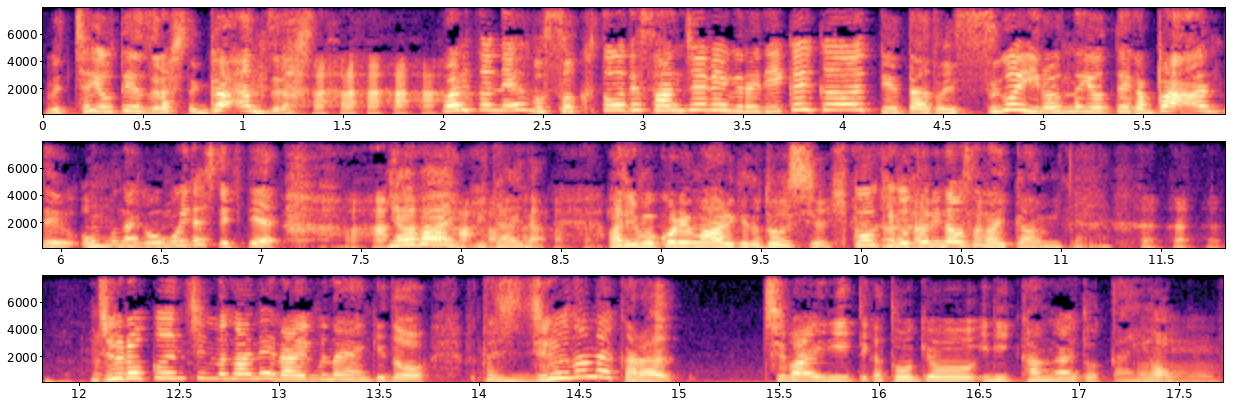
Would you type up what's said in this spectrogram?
めっちゃ予定ずらして、ガーンずらした。割とね、もう即答で30秒ぐらいで行く行くって言った後に、すごいいろんな予定がバーンって思なんか思い出してきて、やばいみたいな。あれもこれもあるけどどうしよう。飛行機も取り直さないかみたいな。16日のがね、ライブなんやけど、私17から千葉入りっていうか東京入り考えとったんよ。うん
